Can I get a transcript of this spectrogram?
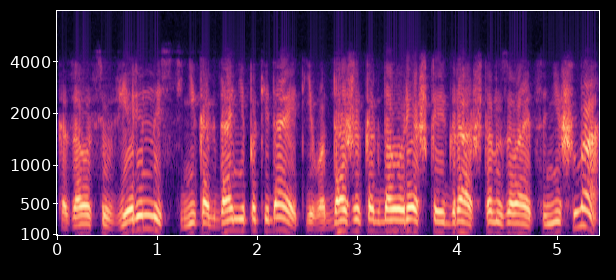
Казалось, уверенность никогда не покидает его, даже когда у Решка игра, что называется, не шла.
